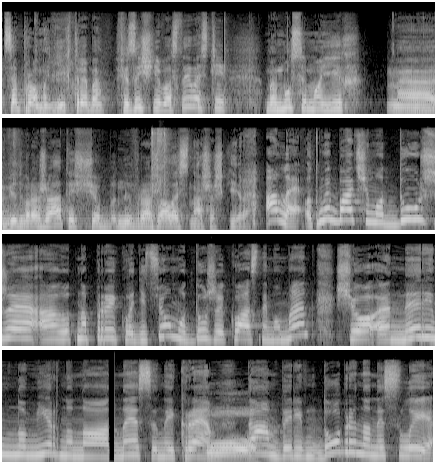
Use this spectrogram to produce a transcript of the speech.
Це промені. Їх треба фізичні властивості. Ми мусимо їх е, відвражати, щоб не вражалась наша шкіра. Але от ми бачимо дуже, а, от на прикладі цьому, дуже класний момент, що е, нерівномірно нанесений крем. О! Там, де рів... добре нанесли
